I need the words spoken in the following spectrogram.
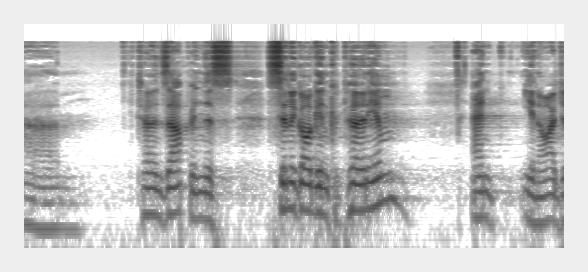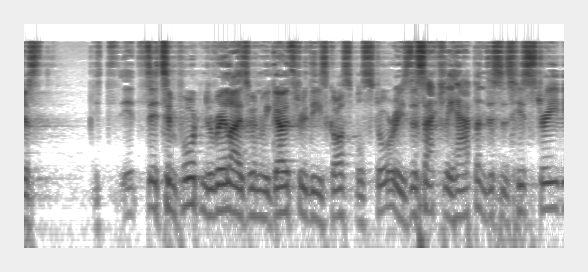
um, he turns up in this synagogue in Capernaum. And, you know, I just it's, it's important to realize when we go through these gospel stories, this actually happened. This is history.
